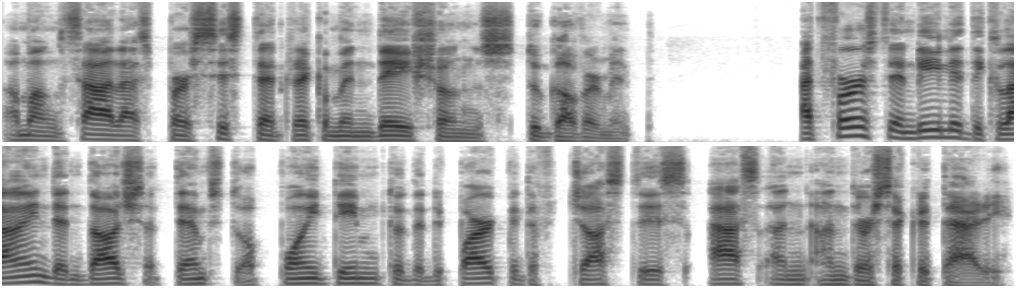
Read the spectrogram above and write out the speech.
among Salas' persistent recommendations to government. At first, Enrile declined and dodged attempts to appoint him to the Department of Justice as an undersecretary.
